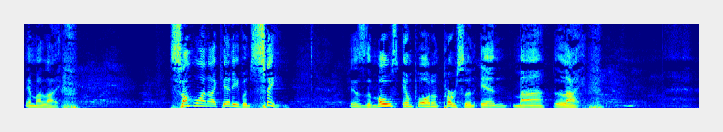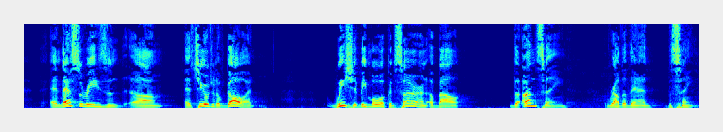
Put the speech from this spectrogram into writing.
in my life. Someone I can't even see is the most important person in my life. And that's the reason, um, as children of God, we should be more concerned about the unseen rather than the same.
